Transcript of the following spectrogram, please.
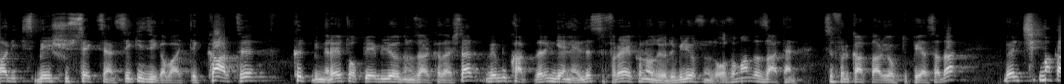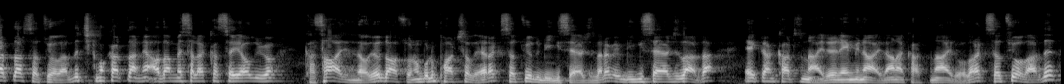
RX 588 GB'lık kartı 40 bin liraya toplayabiliyordunuz arkadaşlar ve bu kartların genelde de sıfıra yakın oluyordu biliyorsunuz. O zaman da zaten sıfır kartlar yoktu piyasada. Böyle çıkma kartlar satıyorlardı. Çıkma kartlar ne? Adam mesela kasayı alıyor, kasa halinde alıyor. Daha sonra bunu parçalayarak satıyordu bilgisayarcılara ve bilgisayarcılar da ekran kartını ayrı, RAM'ini ayrı, anakartını ayrı olarak satıyorlardı.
